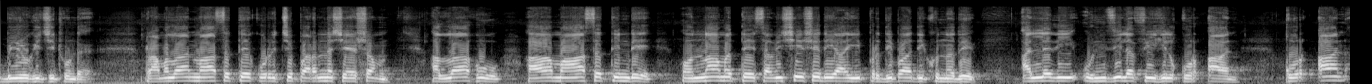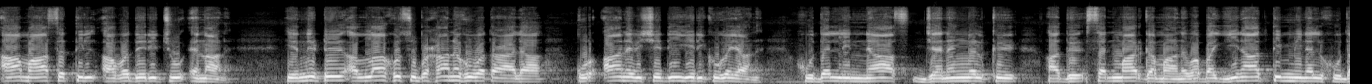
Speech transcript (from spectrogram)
ഉപയോഗിച്ചിട്ടുണ്ട്. റമലാൻ മാസത്തെക്കുറിച്ച് പറഞ്ഞ ശേഷം അള്ളാഹു ആ മാസത്തിന്റെ ഒന്നാമത്തെ സവിശേഷതയായി പ്രതിപാദിക്കുന്നത് അല്ലതി ഉൻസില ഫിഹിൽ ഖുർആൻ. ഖുർആൻ ആ മാസത്തിൽ അവതരിച്ചു എന്നാണ്. എന്നിട്ട് അള്ളാഹു സുബാനഹുവതാല ഖുർആനെ വിശദീകരിക്കുകയാണ്. ഹുദല്ലിന്നാസ് ജനങ്ങൾക്ക് അത് സന്മാർഗമാണ്. വബയ്യനാത്തിൻ മിനൽ ഹുദ.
